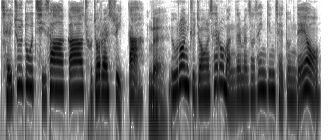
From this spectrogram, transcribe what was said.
제주도 지사가 조절할 수 있다. 네. 이런 규정을 새로 만들면서 생긴 제도인데요.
